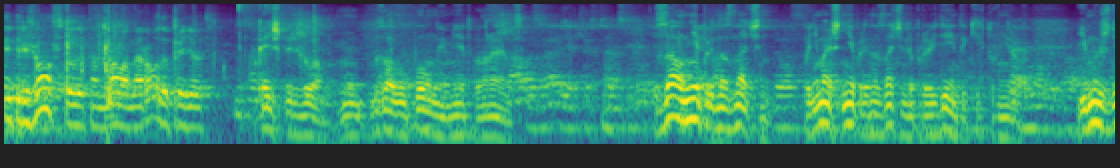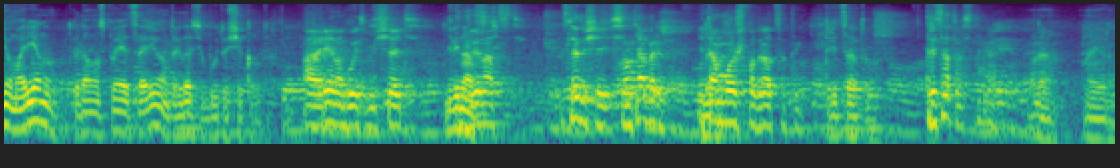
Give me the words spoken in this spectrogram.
Ты переживал, что там мало народу придет? Конечно, переживал. Ну, зал был полный, мне это понравилось. Зал не предназначен, понимаешь, не предназначен для проведения таких турниров. И мы ждем арену. Когда у нас появится арена, тогда все будет вообще круто. А арена будет вмещать 12. Следующий сентябрь, и там можешь подраться ты. 30-го. 30 сентября. Да, наверное.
